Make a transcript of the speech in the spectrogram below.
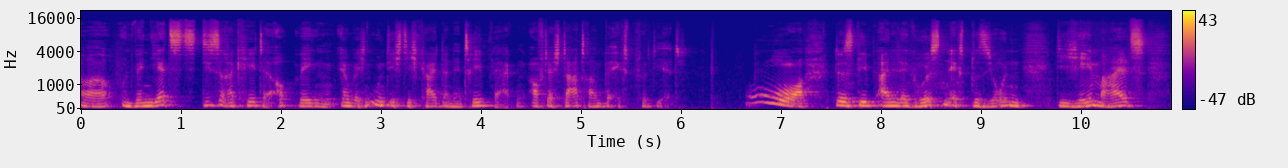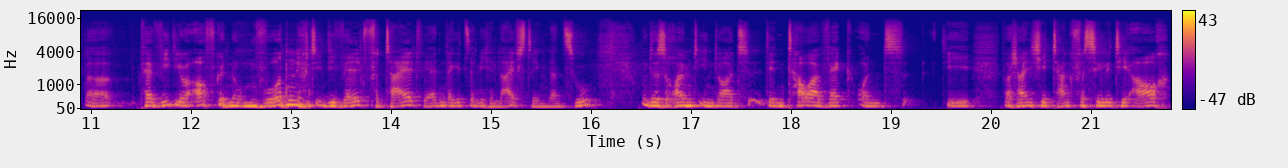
Und wenn jetzt diese Rakete auch wegen irgendwelchen Undichtigkeiten an den Triebwerken auf der Startrampe explodiert, Oh, das gibt eine der größten Explosionen, die jemals äh, per Video aufgenommen wurden und in die Welt verteilt werden. Da gibt es nämlich einen Livestream dazu. Und es räumt ihn dort den Tower weg und die, wahrscheinlich die Tankfacility auch.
